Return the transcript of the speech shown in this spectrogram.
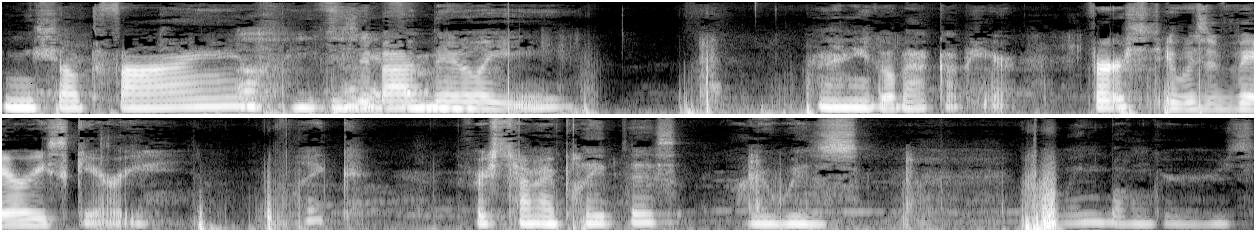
and you shalt find Ugh, you took it the from me. Lily. And then you go back up here. First, it was very scary. Like, the first time I played this, I was going bonkers.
